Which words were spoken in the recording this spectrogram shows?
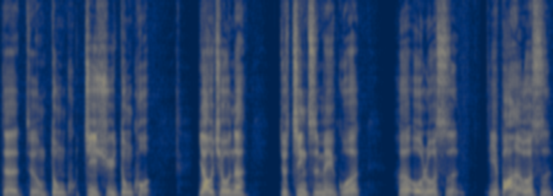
的这种东继续东扩，要求呢就禁止美国和俄罗斯，也包含俄罗斯。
